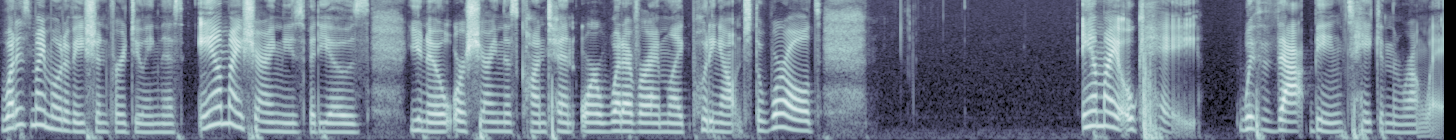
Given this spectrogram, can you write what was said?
What is my motivation for doing this? Am I sharing these videos, you know, or sharing this content or whatever I'm like putting out into the world? Am I okay with that being taken the wrong way?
